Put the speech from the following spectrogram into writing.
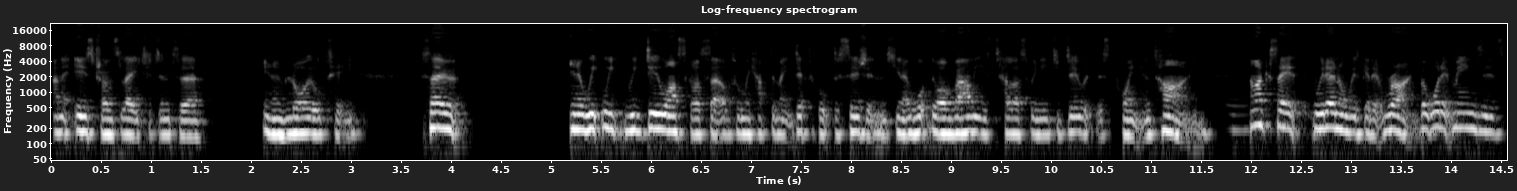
and it is translated into, you know, loyalty. So, you know, we, we, we do ask ourselves when we have to make difficult decisions, you know, what do our values tell us we need to do at this point in time? Mm. And like I say, we don't always get it right, but what it means is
